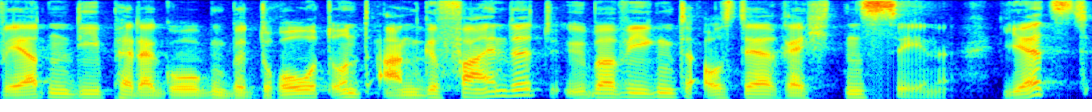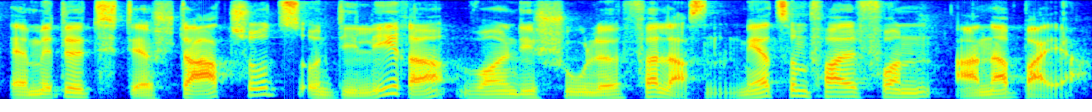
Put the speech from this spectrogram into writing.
werden die Pädagogen bedroht und angefeindet, überwiegend aus der rechten Szene. Jetzt ermittelt der Staatsschutz und die Lehrer wollen die Schule verlassen. Mehr zum Fall von Anna Bayer.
